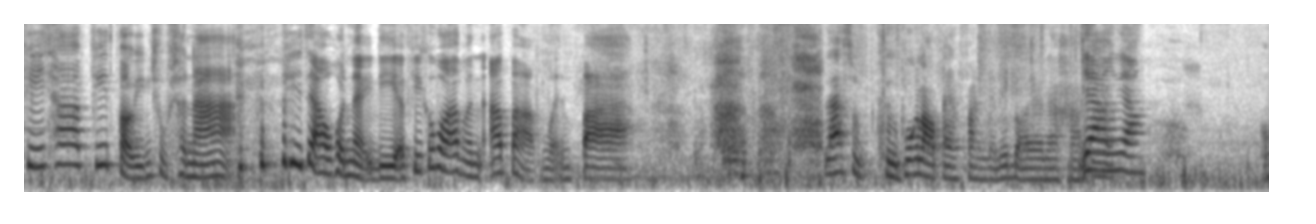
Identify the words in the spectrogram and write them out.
พี่ถ้าพี่เป่ายิงฉุบชนะ พี่จะเอาคนไหนดีอะพี่ก็ว่ามันอ้าปากเหมือนปลาล่าสุดคือพวกเราแปรงฟันกันเรียบร้อยแล้วนะคะยังยังโอ้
